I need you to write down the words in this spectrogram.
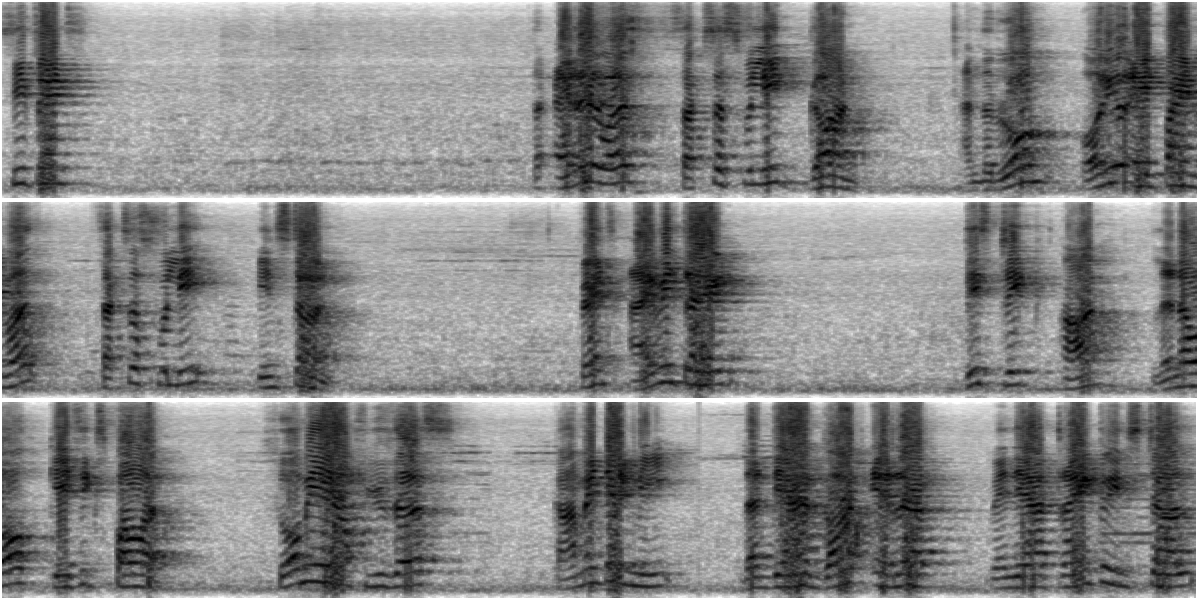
See friends, the error was successfully gone and the ROM Oreo 8 point was successfully installed. Friends, I will try this trick on Lenovo K6 Power. So many of users commented me that they have got error when they are trying to install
